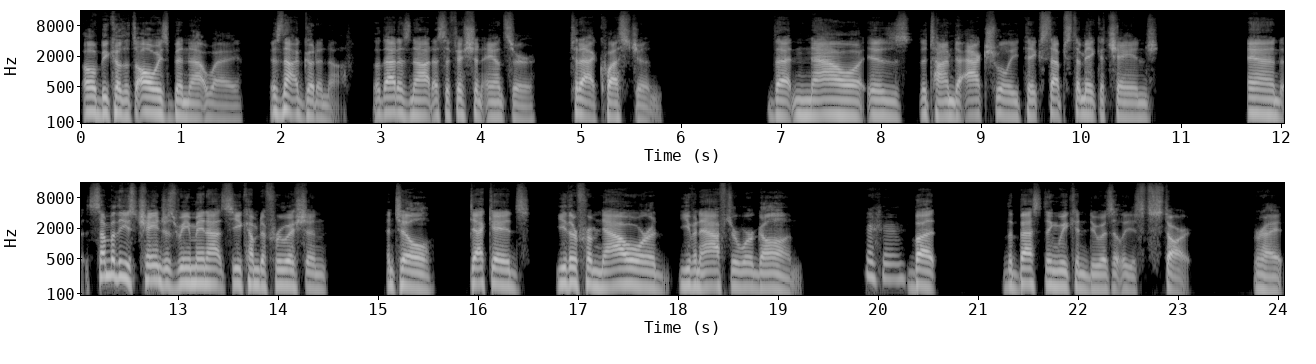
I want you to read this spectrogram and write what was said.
oh, because it's always been that way, is not good enough. That that is not a sufficient answer to that question. That now is the time to actually take steps to make a change. And some of these changes we may not see come to fruition until decades, either from now or even after we're gone. Mm-hmm. But the best thing we can do is at least start, right?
